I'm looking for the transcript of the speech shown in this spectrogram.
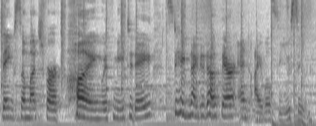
Thanks so much for hung with me today. Stay ignited out there, and I will see you soon.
